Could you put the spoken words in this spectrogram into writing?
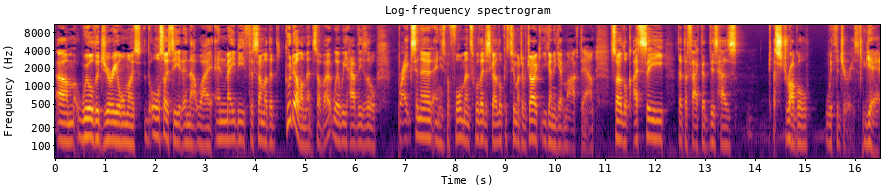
um, will the jury almost also see it in that way? And maybe for some of the good elements of it, where we have these little breaks in it and his performance, will they just go, look, it's too much of a joke, you're going to get marked down. So, look, I see that the fact that this has a struggle with the juries. Yeah,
